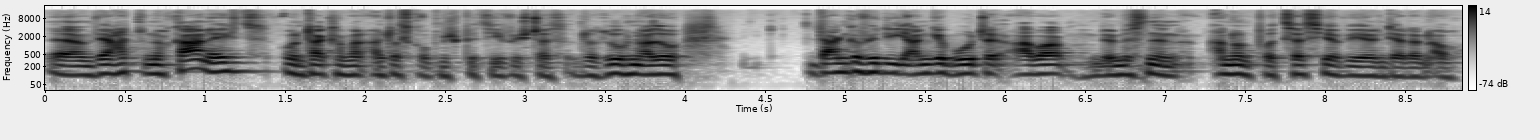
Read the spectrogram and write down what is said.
äh, wer hat noch gar nichts. Und dann kann man altersgruppenspezifisch das untersuchen. Also danke für die Angebote, aber wir müssen einen anderen Prozess hier wählen, der dann auch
